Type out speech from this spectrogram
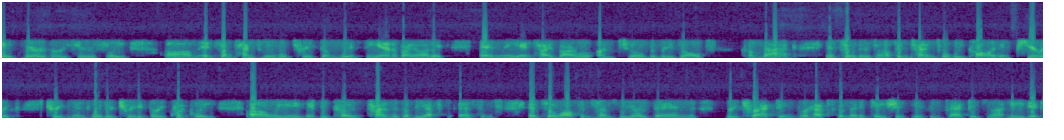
take very, very seriously. Um, and sometimes we will treat them with the antibiotic and the antiviral until the results come back. And so there's oftentimes what we call an empiric treatment where they're treated very quickly uh, we, because time is of the essence. And so oftentimes we are then retracting perhaps the medication if in fact it's not needed.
